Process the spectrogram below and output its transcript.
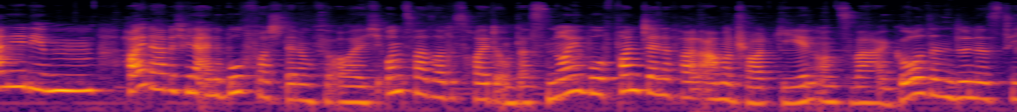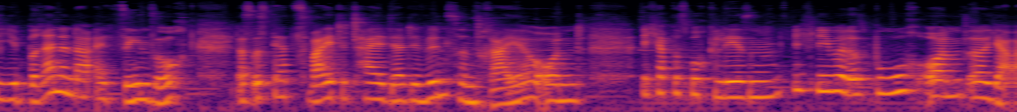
Hallo ihr Lieben, heute habe ich wieder eine Buchvorstellung für euch und zwar soll es heute um das neue Buch von Jennifer Armentrout gehen und zwar Golden Dynasty, brennender als Sehnsucht. Das ist der zweite Teil der De Vincent-Reihe und ich habe das Buch gelesen, ich liebe das Buch und äh, ja,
